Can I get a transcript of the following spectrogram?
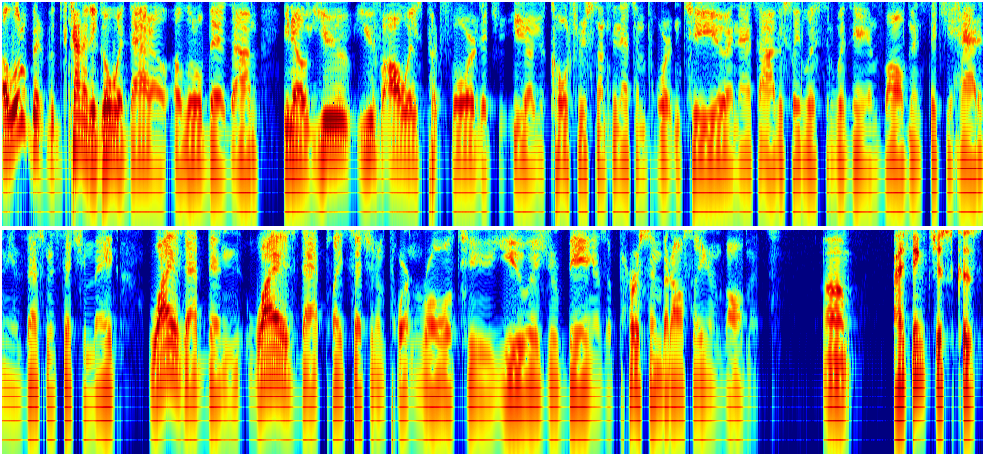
a little bit, kind of to go with that a, a little bit. Um, you know, you you've always put forward that you, you, know your culture is something that's important to you, and that's obviously listed with the involvements that you had and the investments that you make. Why has that been? Why has that played such an important role to you as your being as a person, but also your involvements? Um, I think just because,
